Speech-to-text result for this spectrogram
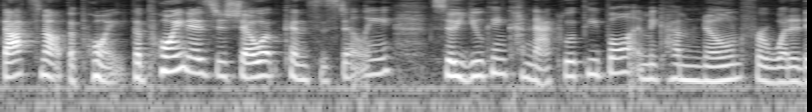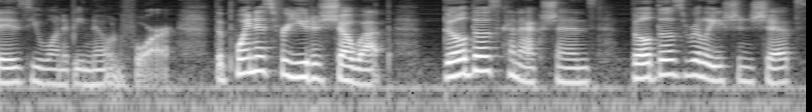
that's not the point. The point is to show up consistently so you can connect with people and become known for what it is you want to be known for. The point is for you to show up, build those connections, build those relationships,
